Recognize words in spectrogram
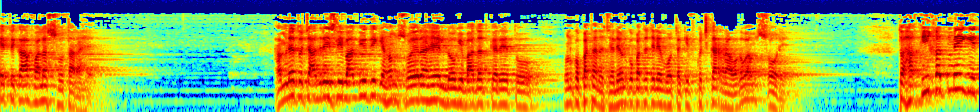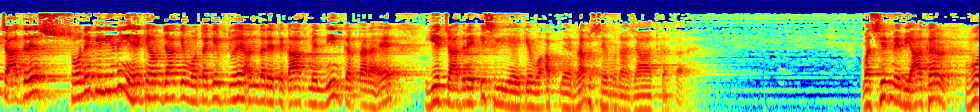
اعتکاف والا سوتا رہے۔ ہم نے تو چادریں اس لیے باندھی ہوتی کہ ہم سوئے رہے لوگ عبادت کرے تو ان کو پتہ نہ چلے، ان کو پتہ چلے موتقف کچھ کر رہا ہوگا، وہ ہم سو رہے۔ تو حقیقت میں یہ چادریں سونے کے لیے نہیں ہے کہ ہم جا کے موتقف جو ہے اندر اعتکاف میں نیند کرتا رہے، یہ چادریں اس لیے کہ وہ اپنے رب سے مناجات کرتا رہے۔ مسجد میں بھی آ کر وہ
